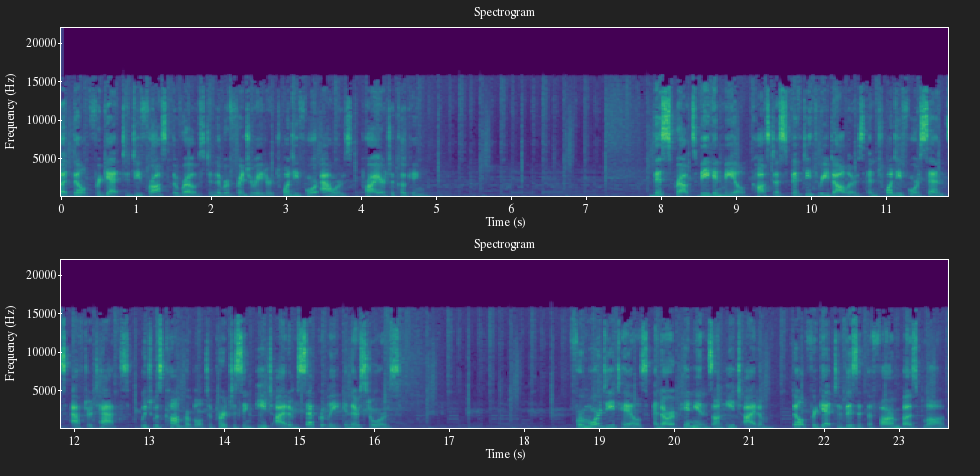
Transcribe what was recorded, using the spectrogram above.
But don't forget to defrost the roast in the refrigerator 24 hours prior to cooking. This Sprouts vegan meal cost us $53.24 after tax, which was comparable to purchasing each item separately in their stores. For more details and our opinions on each item, don't forget to visit the Farm Buzz blog.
